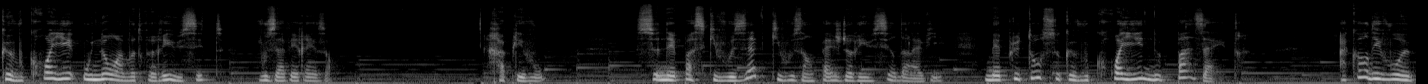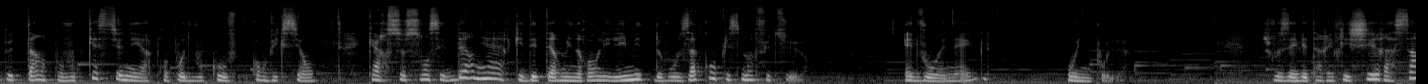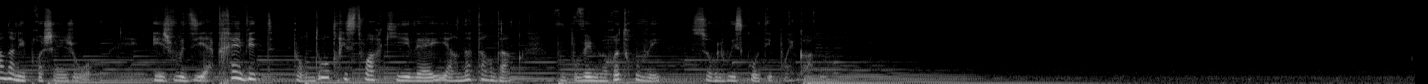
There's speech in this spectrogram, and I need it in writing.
que vous croyez ou non à votre réussite, vous avez raison. Rappelez-vous, ce n'est pas ce qui vous êtes qui vous empêche de réussir dans la vie, mais plutôt ce que vous croyez ne pas être. Accordez-vous un peu de temps pour vous questionner à propos de vos convictions, car ce sont ces dernières qui détermineront les limites de vos accomplissements futurs. Êtes-vous un aigle ou une poule? Je vous invite à réfléchir à ça dans les prochains jours et je vous dis à très vite pour d'autres histoires qui éveillent. En attendant, vous pouvez me retrouver sur louisecôté.com.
